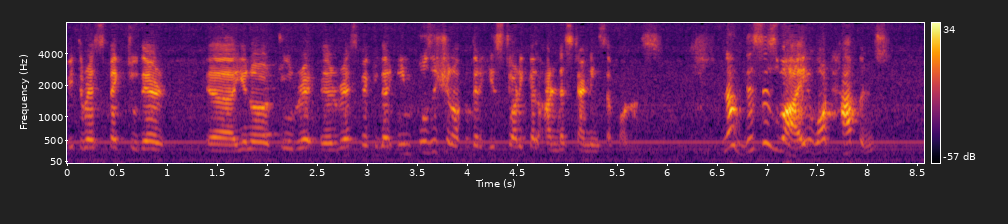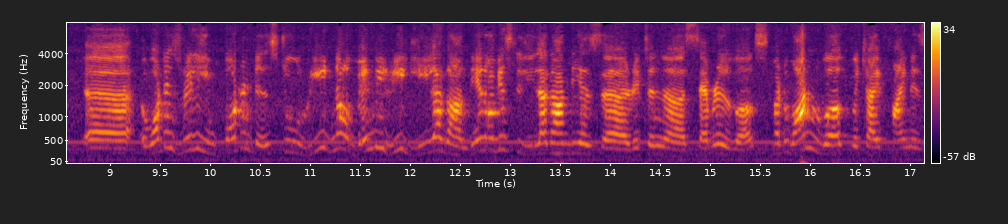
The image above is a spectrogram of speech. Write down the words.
with respect to their uh, you know, to re uh, respect to the imposition of their historical understandings upon us. Now, this is why what happens, uh, what is really important is to read now, when we read Leela Gandhi, and obviously Leela Gandhi has uh, written uh, several works, but one work which I find is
